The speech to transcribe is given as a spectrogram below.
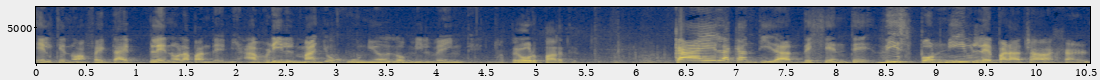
el que nos afecta de pleno la pandemia, abril, mayo, junio del 2020, La peor parte. cae la cantidad de gente disponible para trabajar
